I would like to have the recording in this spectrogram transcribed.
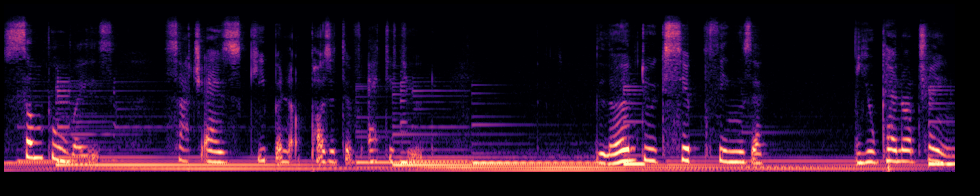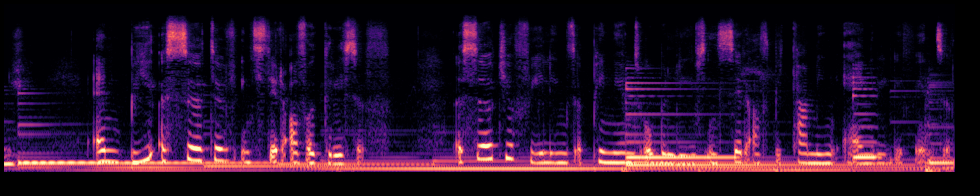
Simple ways such as keeping a positive attitude learn to accept things that you cannot change and be assertive instead of aggressive. Assert your feelings, opinions, or beliefs instead of becoming angry, defensive,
